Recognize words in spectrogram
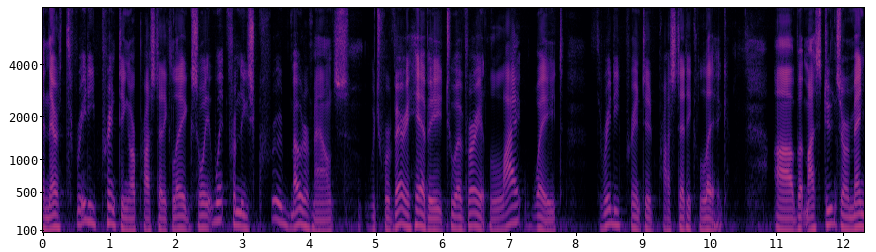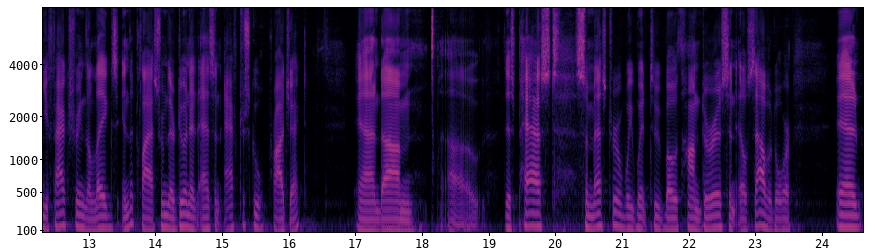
and they're 3D printing our prosthetic legs. So it went from these crude motor mounts, which were very heavy, to a very lightweight 3D printed prosthetic leg. Uh, but my students are manufacturing the legs in the classroom. They're doing it as an after school project. And um, uh, this past semester, we went to both Honduras and El Salvador. And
